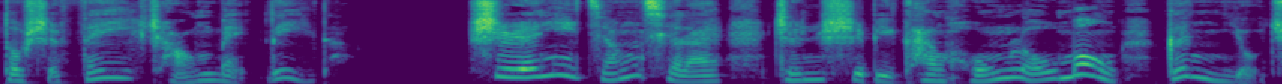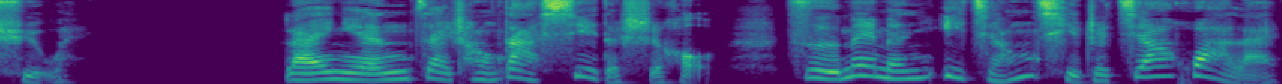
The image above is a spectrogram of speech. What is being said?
都是非常美丽的，使人一讲起来，真是比看《红楼梦》更有趣味。来年再唱大戏的时候，姊妹们一讲起这佳话来，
